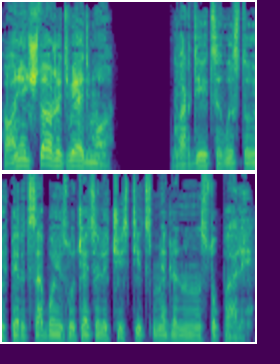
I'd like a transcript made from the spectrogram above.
Уничтожить ведьму!» Гвардейцы, выставив перед собой излучатели частиц, медленно наступали.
